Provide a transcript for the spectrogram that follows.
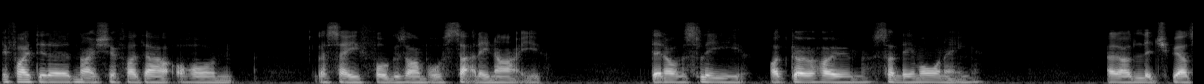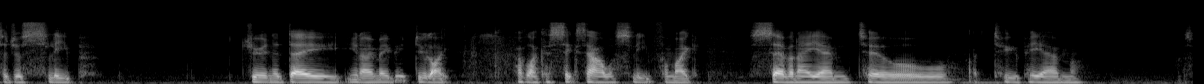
if I did a night shift like that on, let's say, for example, Saturday night, then obviously I'd go home Sunday morning and I'd literally be able to just sleep during the day, you know, maybe do like, have like a six hour sleep from like 7 a.m. till like 2 p.m. That's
